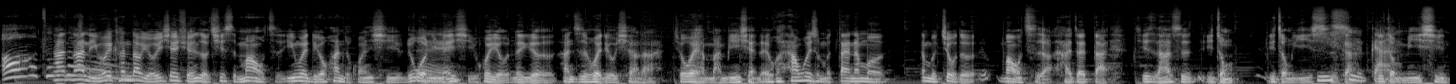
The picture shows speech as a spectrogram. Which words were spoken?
哦。真的？那那你会看到有一些选手，其实帽子因为流汗的关系，如果你没洗，会有那个汗渍会流下来，就会很蛮明显的。他为什么戴那么那么旧的帽子啊？还在戴？其实它是一种。一种仪式感，式感一种迷信。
